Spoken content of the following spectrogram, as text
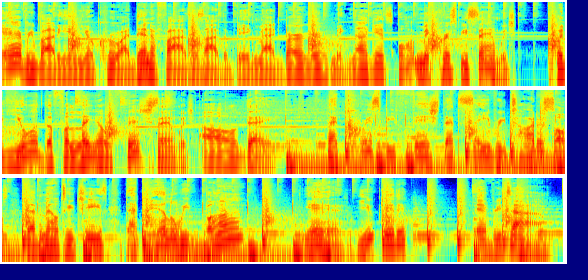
Everybody in your crew identifies as either Big Mac Burger, McNuggets, or McCrispy Sandwich. But you're the filet fish Sandwich all day. That crispy fish, that savory tartar sauce, that melty cheese, that pillowy bun. Yeah, you get it. Every time.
